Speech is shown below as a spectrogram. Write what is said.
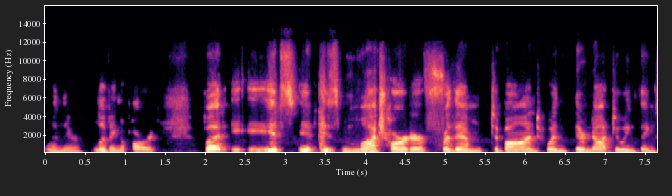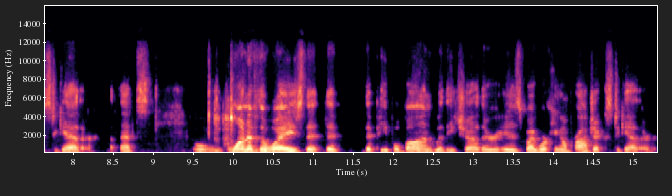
when they're living apart. But it's it is much harder for them to bond when they're not doing things together. That's one of the ways that that that people bond with each other is by working on projects together,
